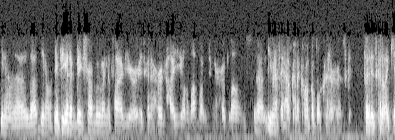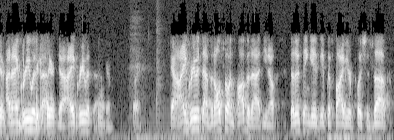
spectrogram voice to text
you know, the, the, you know, if you get a big sharp move in the five year, it's going to hurt high yield a lot more than it's going to hurt loans, um, even if they have kind of comparable credit risk. So it's kind of like, yeah. And I agree with that. Clear. Yeah, I agree with that. Yeah. Sorry. Yeah, I agree with that. But also on top of that, you know, the other thing is if the five year pushes up,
